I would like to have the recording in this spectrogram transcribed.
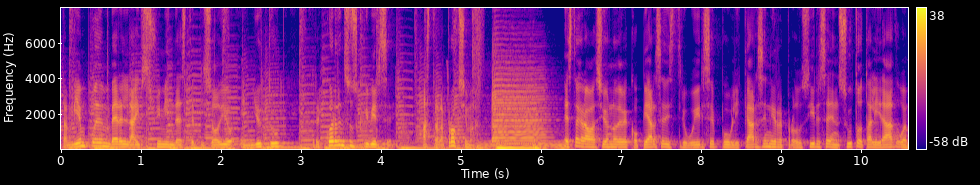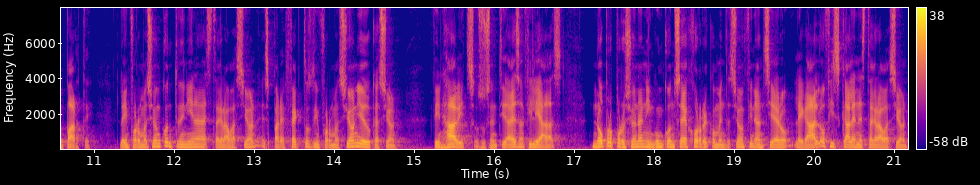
También pueden ver el live streaming de este episodio en YouTube. Recuerden suscribirse. Hasta la próxima. Esta grabación no debe copiarse, distribuirse, publicarse ni reproducirse en su totalidad o en parte. La información contenida en esta grabación es para efectos de información y educación. FinHabits o sus entidades afiliadas no proporciona ningún consejo o recomendación financiero, legal o fiscal en esta grabación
